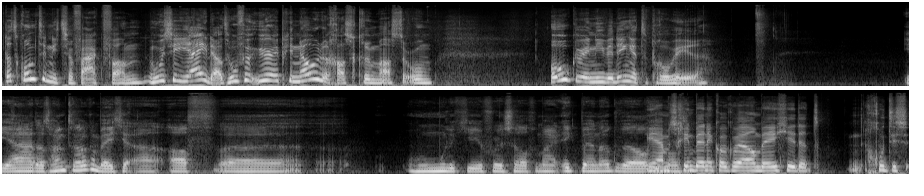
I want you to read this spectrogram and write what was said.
dat komt er niet zo vaak van. Hoe zie jij dat? Hoeveel uur heb je nodig als Scrum Master om ook weer nieuwe dingen te proberen? Ja, dat hangt er ook een beetje af eh, hoe moeilijk je je voor jezelf... Maar ik ben ook wel... Ja, misschien ben ik ook wel een beetje dat goed is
